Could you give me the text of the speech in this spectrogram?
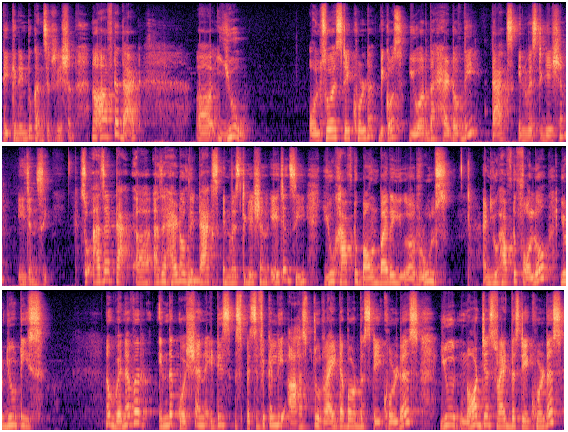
taken into consideration. Now after that uh, you also a stakeholder because you are the head of the tax investigation agency so as a uh, as a head of the tax investigation agency you have to bound by the uh, rules and you have to follow your duties. Now whenever in the question it is specifically asked to write about the stakeholders you not just write the stakeholders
